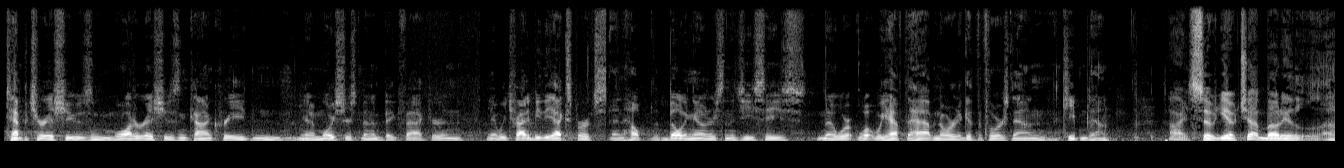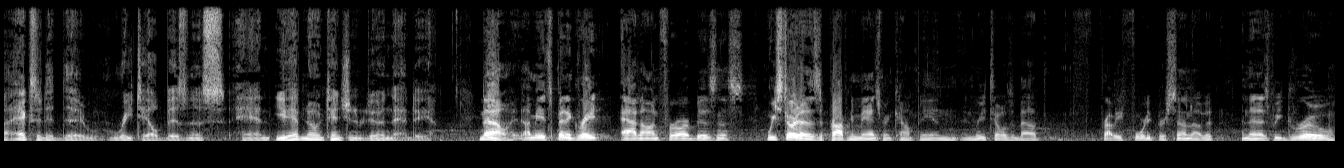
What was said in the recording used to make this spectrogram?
temperature issues and water issues and concrete and you know moisture's been a big factor and you know we try to be the experts and help the building owners and the GCs know what we have to have in order to get the floors down and keep them down. All right, so you know Chuck Bodie uh, exited the retail business, and you have no intention of doing that, do you? No, I mean it's been a great add-on for our business. We started as a property management company, and, and retail was about probably 40% of it. And then as we grew,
